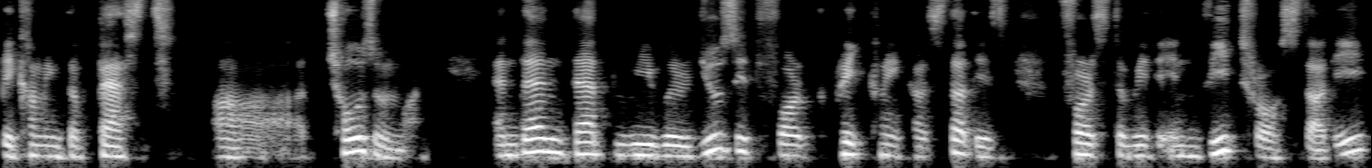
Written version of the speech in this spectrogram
becoming the best uh, chosen one. And then that we will use it for preclinical studies, first with in vitro study,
